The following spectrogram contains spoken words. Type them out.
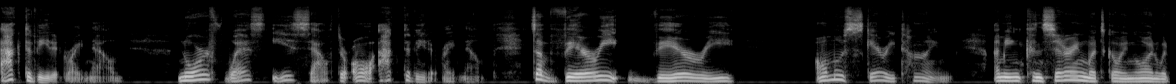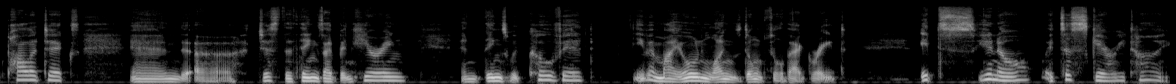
activated right now. North, west, east, south, they're all activated right now. It's a very, very almost scary time. I mean, considering what's going on with politics and uh, just the things I've been hearing and things with COVID, even my own lungs don't feel that great. It's, you know, it's a scary time.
